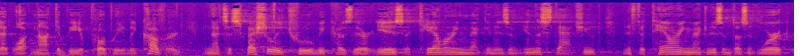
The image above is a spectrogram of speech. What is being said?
that ought not to be appropriately covered. And that's especially true because there is a tailoring mechanism in the statute. And if the tailoring mechanism doesn't work,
